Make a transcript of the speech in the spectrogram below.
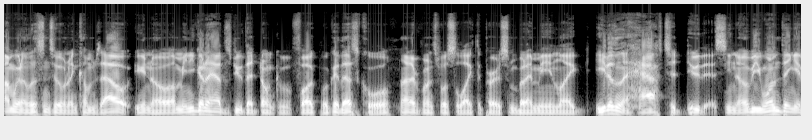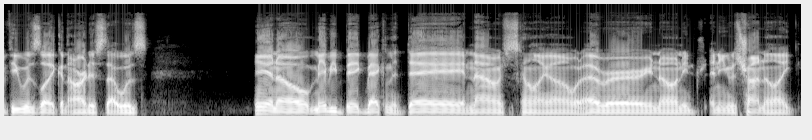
I'm gonna listen to it when it comes out. You know, I mean, you're gonna have to do that. Don't give a fuck. Okay, that's cool. Not everyone's supposed to like the person, but I mean, like, he doesn't have to do this. You know, It'd be one thing if he was like an artist that was, you know, maybe big back in the day, and now it's just kind of like, oh, whatever. You know, and he and he was trying to like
